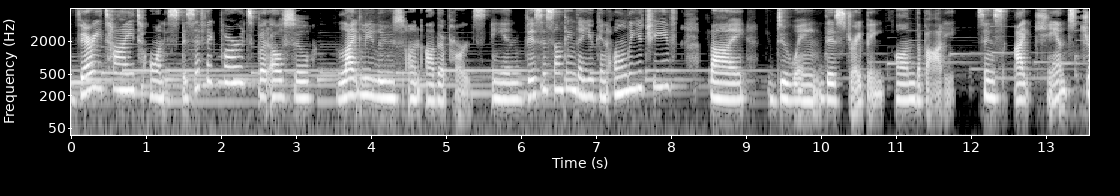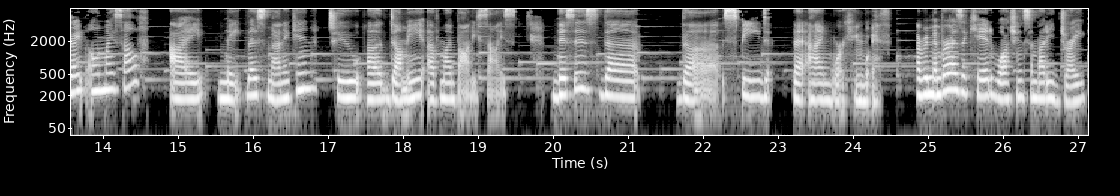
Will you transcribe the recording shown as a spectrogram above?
very tight on specific parts, but also lightly loose on other parts. And this is something that you can only achieve by doing this draping on the body. Since I can't drape on myself, I made this mannequin to a dummy of my body size. This is the the speed that I'm working with. I remember as a kid watching somebody drape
